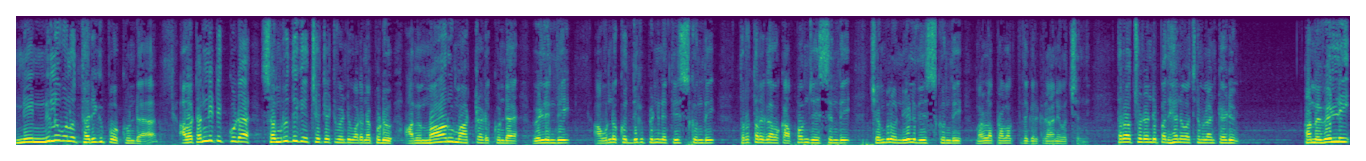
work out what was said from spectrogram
నీ నిలువలు తరిగిపోకుండా వాటన్నిటికి కూడా సమృద్ధిగా ఇచ్చేటటువంటి వాడనప్పుడు ఆమె మారు మాట్లాడకుండా వెళ్ళింది. ఆ ఉన్న కొద్దిగా పిండిని తీసుకుంది. త్వర త్వరగా ఒక అప్పం చేసింది. చెంబులో నీళ్ళు తీసుకుంది. మరలా ప్రవక్త దగ్గరికి రాని వచ్చింది. తర్వాత చూడండి పదిహేను వచనంలో అంటాడు. ఆమె వెళ్ళి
